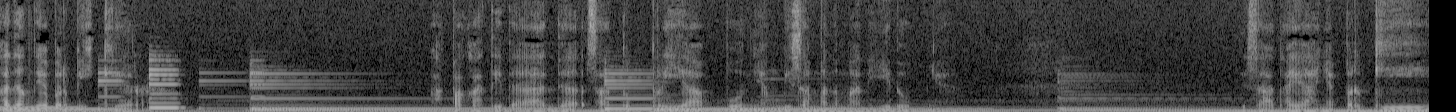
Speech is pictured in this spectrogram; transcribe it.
Kadang dia berpikir, apakah tidak ada satu pria pun yang bisa menemani hidupnya? Di saat ayahnya pergi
